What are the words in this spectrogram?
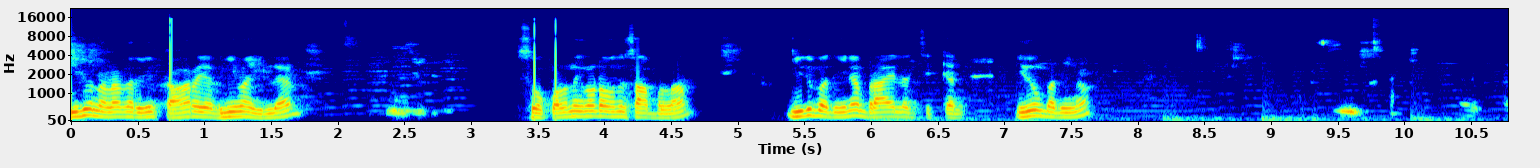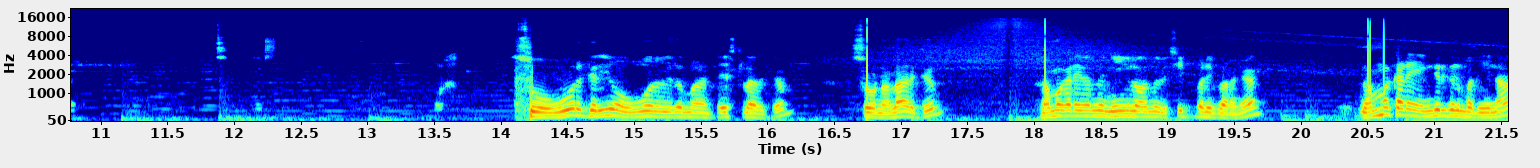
இதுவும் நல்லா தான் இருக்குது காரம் அதிகமாக இல்லை. ஸோ குழந்தைங்களோட வந்து சாப்பிட்லாம். இது பார்த்தீங்கன்னா பிராய்லர் சிக்கன் இதுவும் பார்த்தீங்கன்னா ஸோ ஒவ்வொரு கறியும் ஒவ்வொரு விதமான டேஸ்ட்டில் இருக்குது ஸோ நல்லாயிருக்கு நம்ம கடையை வந்து நீங்களும் வந்து விசிட் பண்ணி பாருங்க. நம்ம கடை எங்கே இருக்குன்னு பார்த்தீங்கன்னா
